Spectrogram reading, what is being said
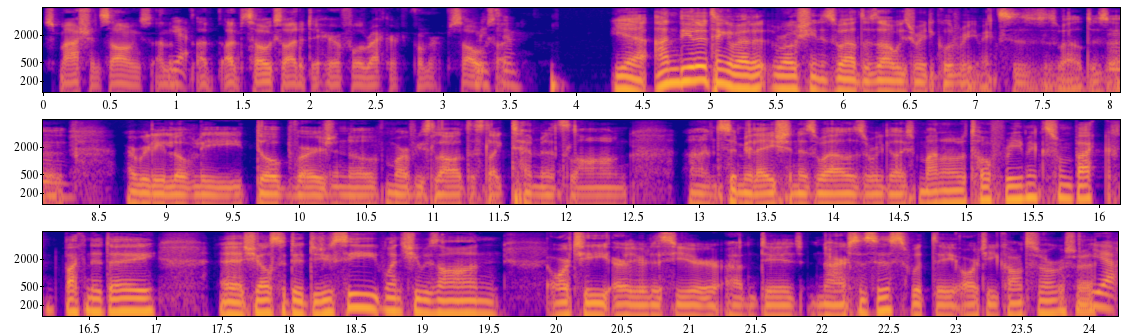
smashing songs. And Yeah. I, I'm so excited to hear a full record from her. So Me excited. too. Yeah, and the other thing about it, Roisin as well, there's always really good remixes as well. There's Mm. a, a really lovely dub version of Murphy's Law that's like ten minutes long, and Simulation as well is a really nice Man on a Tough remix from back back in the day. Uh, she also did. Did you see when she was on RT earlier this year and did Narcissus with the RT Concert Orchestra? yeah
